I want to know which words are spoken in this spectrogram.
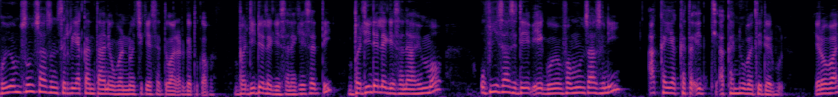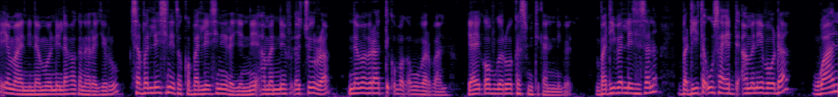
goyoomsuunsaa sun sirrii akka hin taane hubannoochi keessatti waan argatu qaba. Badii dalagee sana keessatti badii dalagee sanaaf immoo ofiisaas deebi'ee goyoomfamuunsaa suni akka yakka ta'etti akka inni hubatee darbudha. Yeroo baay'ee maayini namoonni lafa kanarra jiru isa balleessine tokko balleessineera jennee amannee fudhachuurra. Nama biraatti quba qabuu barbaanna. Yaaqoob garuu akkas miti kan inni godhe. Badii balleesse sana badii ta'uusaa edda amanee booda waan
